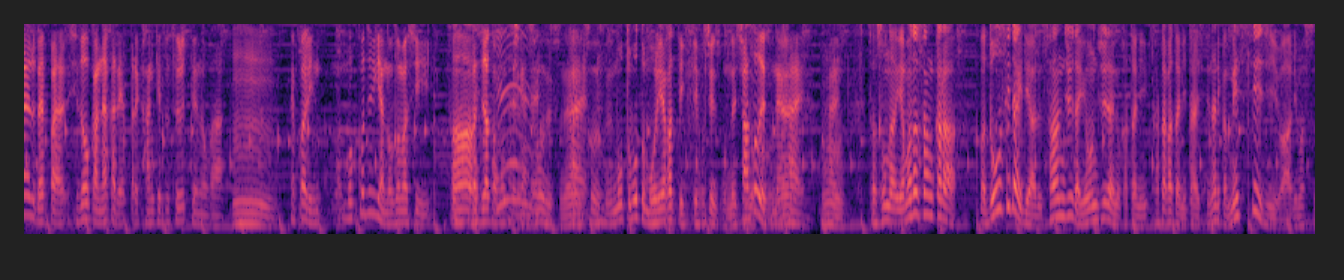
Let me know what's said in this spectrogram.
えるとやっぱ静岡の中でやっぱり完結するっていうのがうん。やっぱり僕個人的には望ましい形だと思ってるんで。そうですね、はい。そうですね。もっともっと盛り上がっていってほしいですもんねあそうですね。はい、うん。はい。さあそんな山田さんから、まあ、同世代である30代40代の方に方々に対して何かメッセージはあります？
